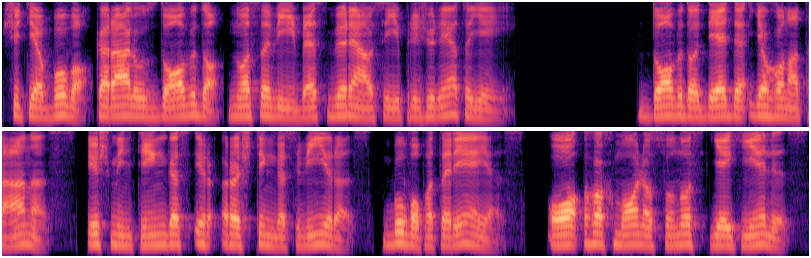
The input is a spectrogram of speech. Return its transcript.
Šitie buvo karaliaus Dovido nuosavybės vyriausiai prižiūrėtojai. Dovido dėdė Jehonatanas, išmintingas ir raštingas vyras, buvo patarėjas, o Hachmonio sūnus Jehielis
